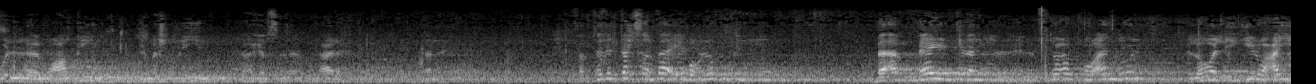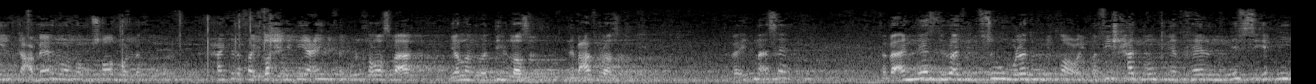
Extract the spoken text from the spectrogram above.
والمعاقين المشلولين هكذا تعالى تعالى فابتدت تحصل بقى إيه؟ بقول لكم انه بقى مبين كده إن بتوع القرآن دول اللي هو اللي يجي له عيل تعبان ولا مصاب ولا حاجة كده فيضحي بيه عيني فيقول خلاص بقى يلا نوديه الأزهر نبعته الأزهر. بقت مأساة. فبقى الناس دلوقتي نفسهم ولادهم يطلعوا إيه مفيش حد ممكن يتخيل إن نفسي ابني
